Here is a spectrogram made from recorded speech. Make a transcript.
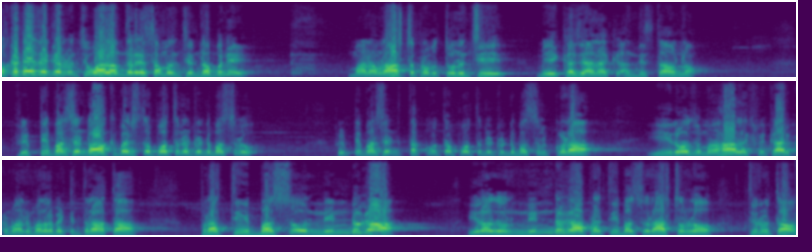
ఒకటే దగ్గర నుంచి వాళ్ళందరికీ సంబంధించిన డబ్బుని మనం రాష్ట్ర ప్రభుత్వం నుంచి మీ ఖజానాకి అందిస్తా ఉన్నాం. ఫిఫ్టీ పర్సెంట్ ఆక్యుపెన్స్తో పోతున్నటువంటి బస్సులు ఫిఫ్టీ పర్సెంట్ తక్కువతో పోతున్నటువంటి బస్సులకు కూడా ఈరోజు మహాలక్ష్మి కార్యక్రమాన్ని మొదలుపెట్టిన తర్వాత ప్రతి బస్సు నిండుగా ఈరోజు నిండుగా ప్రతి బస్సు రాష్ట్రంలో తిరుగుతాం.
